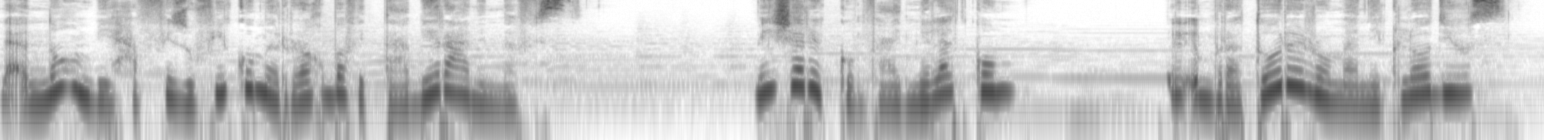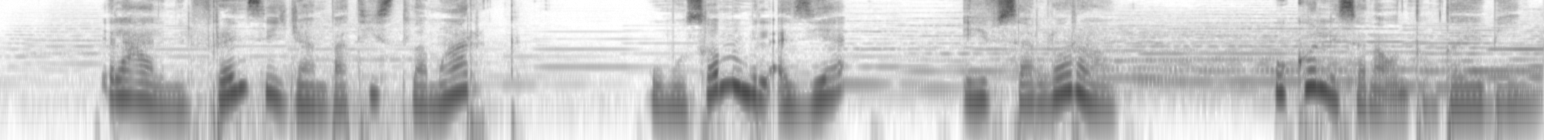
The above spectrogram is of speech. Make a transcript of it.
لأنهم بيحفزوا فيكم الرغبة في التعبير عن النفس. بيشارككم في عيد ميلادكم الإمبراطور الروماني كلوديوس العالم الفرنسي جان باتيست لامارك ومصمم الأزياء إيف سان لوران. وكل سنة وأنتم طيبين.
